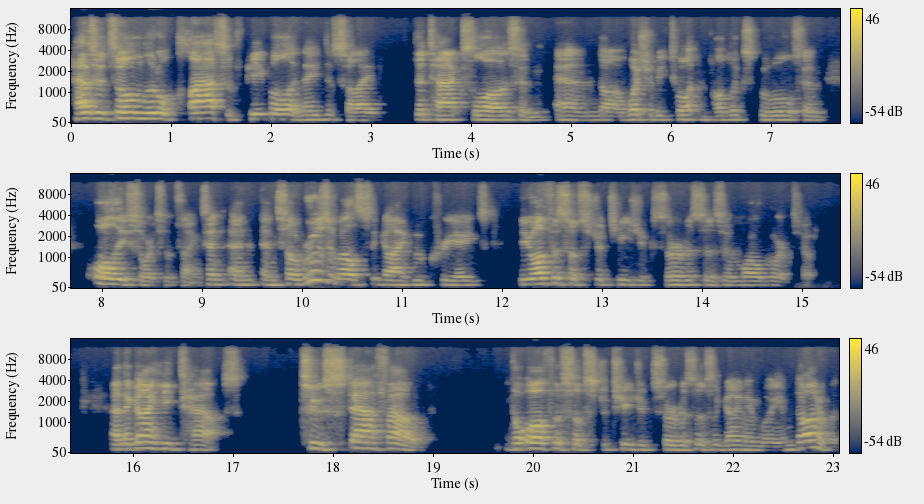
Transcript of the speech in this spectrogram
has its own little class of people and they decide the tax laws and, and uh, what should be taught in public schools and all these sorts of things. And, and, and so Roosevelt's the guy who creates the Office of Strategic Services in World War II. And the guy he taps to staff out the Office of Strategic Services, a guy named William Donovan.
